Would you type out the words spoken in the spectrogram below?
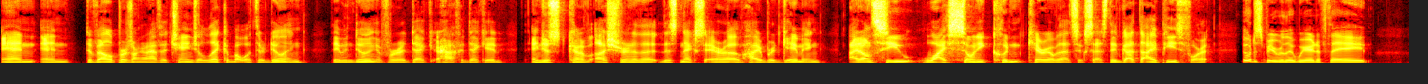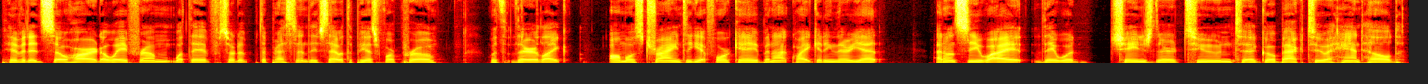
and and developers aren't gonna have to change a lick about what they're doing. They've been doing it for a or half a decade, and just kind of usher into the, this next era of hybrid gaming. I don't see why Sony couldn't carry over that success. They've got the IPs for it. It would just be really weird if they pivoted so hard away from what they've sort of the precedent they've set with the PS4 Pro, with their like almost trying to get 4K but not quite getting there yet. I don't see why they would change their tune to go back to a handheld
